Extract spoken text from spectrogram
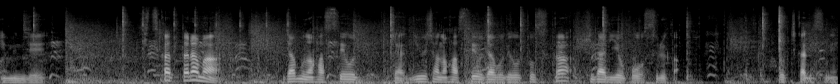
るんできつかったらまあジャブの発生をじゃ勇者の発生をジャブで落とすか左をこうするか。どっちかですね。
